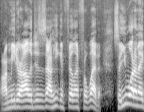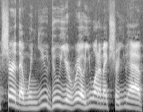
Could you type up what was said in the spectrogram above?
our meteorologist is out, he can fill in for weather. So you want to make sure that when you do your reel, you want to make sure you have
